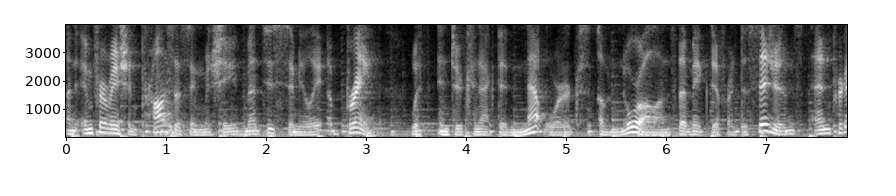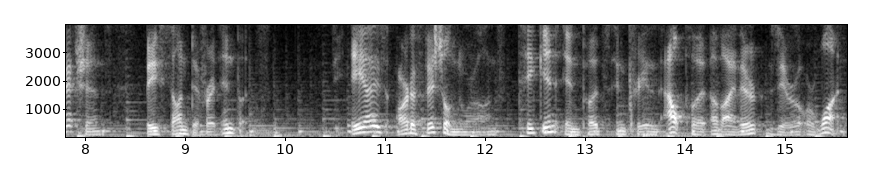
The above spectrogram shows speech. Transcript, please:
an information processing machine meant to simulate a brain, with interconnected networks of neurons that make different decisions and predictions based on different inputs. The AI's artificial neurons take in inputs and create an output of either 0 or 1,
